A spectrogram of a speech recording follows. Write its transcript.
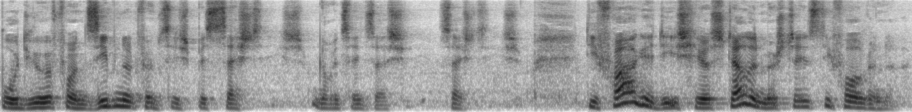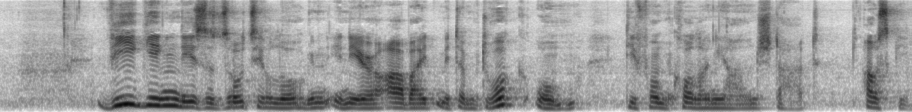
Bourdieu von 1957 bis 60, 1960. Die Frage, die ich hier stellen möchte, ist die folgende. Wie gingen diese Soziologen in ihrer Arbeit mit dem Druck um, die vom kolonialen Staat ausging?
